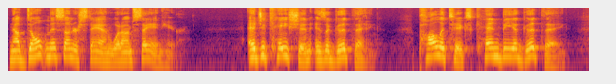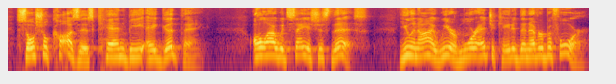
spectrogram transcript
Now, don't misunderstand what I'm saying here. Education is a good thing. Politics can be a good thing. Social causes can be a good thing. All I would say is just this. You and I, we are more educated than ever before.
